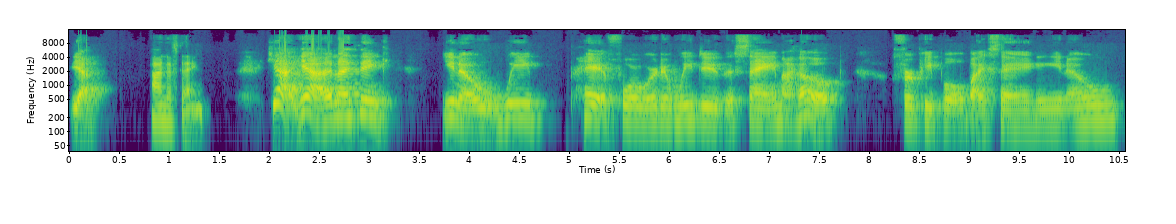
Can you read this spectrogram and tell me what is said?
yeah kind of thing. Yeah, yeah, and I think you know, we pay it forward and we do the same, I hope, for people by saying, you know,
